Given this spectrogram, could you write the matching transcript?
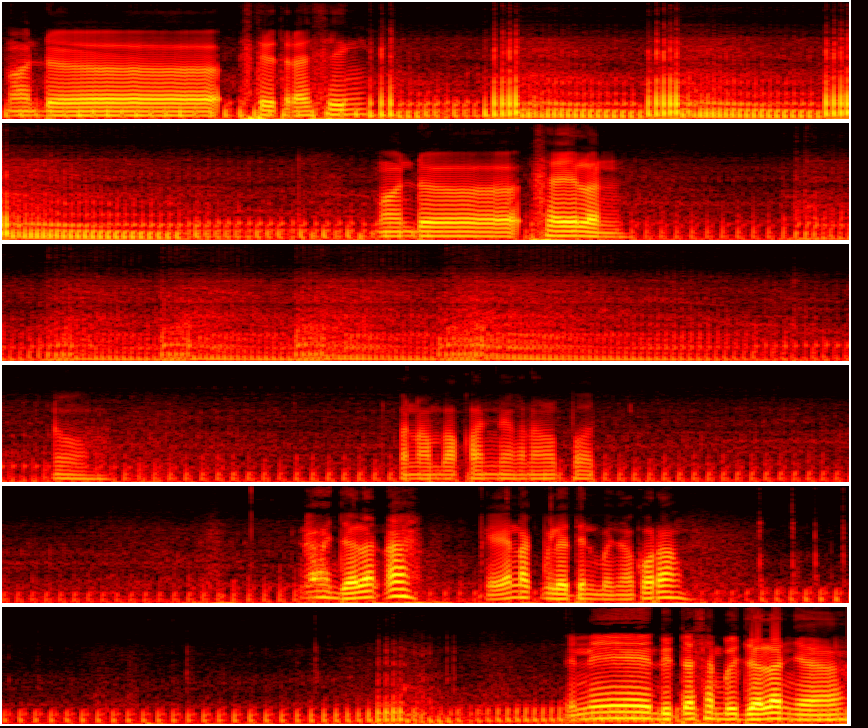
Mode street racing. Mode silent. Oh. Penampakannya knalpot. Ah, jalan ah. Gak enak ngeliatin banyak orang. Ini dites sambil jalan ya.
